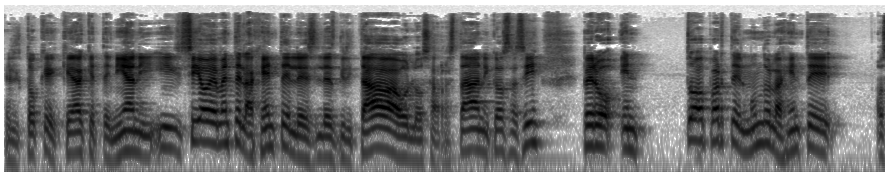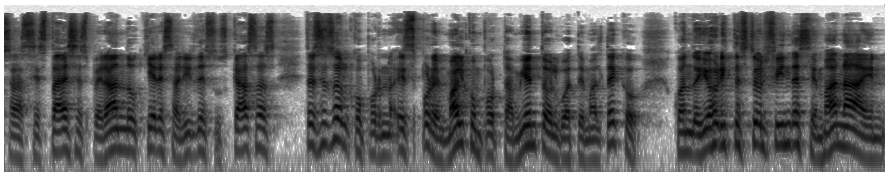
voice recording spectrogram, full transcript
el toque de queda que tenían. Y, y, sí, obviamente la gente les, les gritaba o los arrestaban y cosas así, pero en toda parte del mundo la gente, o sea, se está desesperando, quiere salir de sus casas. Entonces eso es por el mal comportamiento del guatemalteco. Cuando yo ahorita estoy el fin de semana en,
